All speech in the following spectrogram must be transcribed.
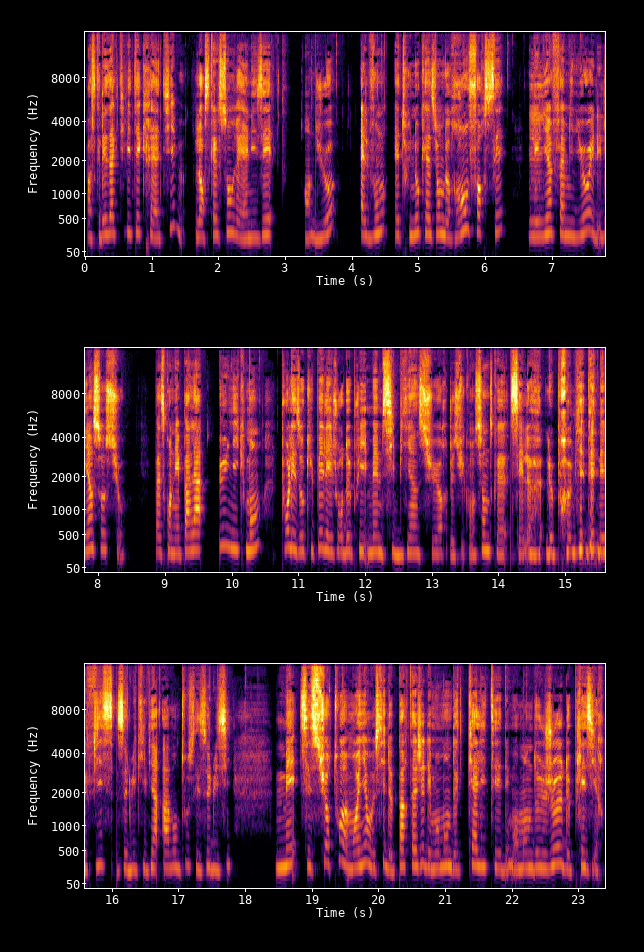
Parce que les activités créatives, lorsqu'elles sont réalisées en duo, elles vont être une occasion de renforcer les liens familiaux et les liens sociaux. Parce qu'on n'est pas là uniquement pour les occuper les jours de pluie, même si bien sûr je suis consciente que c'est le, premier bénéfice, celui qui vient avant tout, c'est celui-ci. Mais c'est surtout un moyen aussi de partager des moments de qualité, des moments de jeu, de plaisir.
